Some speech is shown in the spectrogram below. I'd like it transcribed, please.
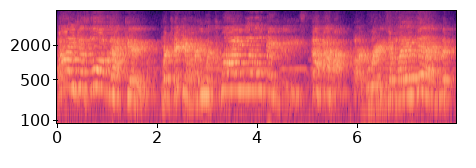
I just love that game, particularly with crying little babies. I'm ready to play again.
